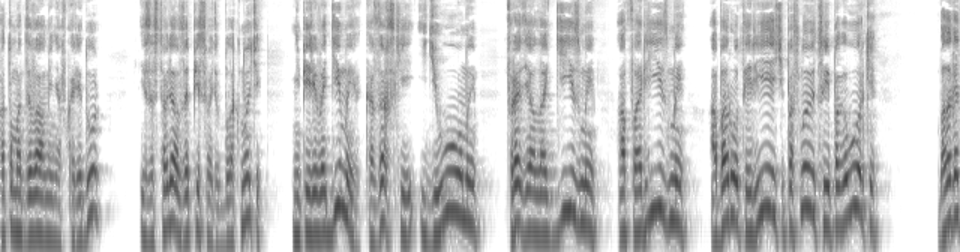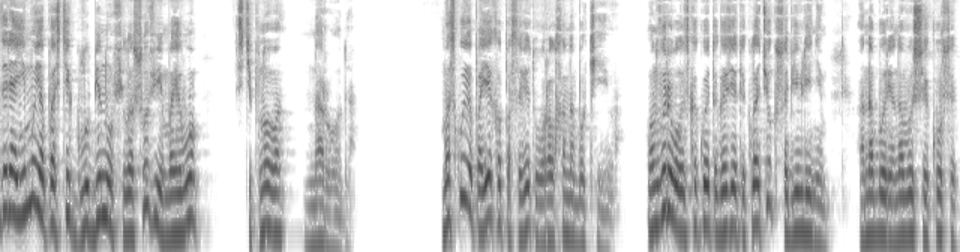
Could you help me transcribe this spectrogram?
Потом отзывал меня в коридор и заставлял записывать в блокнотик непереводимые казахские идиомы, фразеологизмы, афоризмы, обороты речи, пословицы и поговорки. Благодаря ему я постиг глубину философии моего степного народа. В Москву я поехал по совету Уралхана Бокеева. Он вырвал из какой-то газеты клочок с объявлением о наборе на высшие курсы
